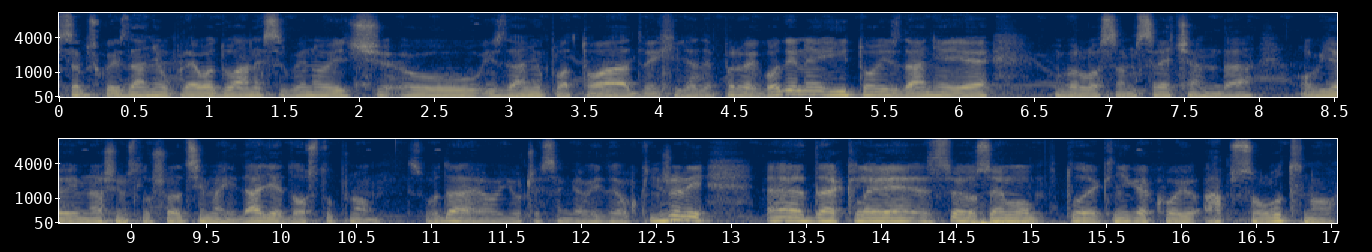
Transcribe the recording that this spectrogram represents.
srpsko izdanje u prevodu Ane Srbinović u izdanju Platoa 2001. godine i to izdanje je vrlo sam srećan da objavim našim slušalcima i dalje dostupno svuda, evo juče sam ga video u knjižari, e, dakle sve u svemu to je knjiga koju apsolutno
